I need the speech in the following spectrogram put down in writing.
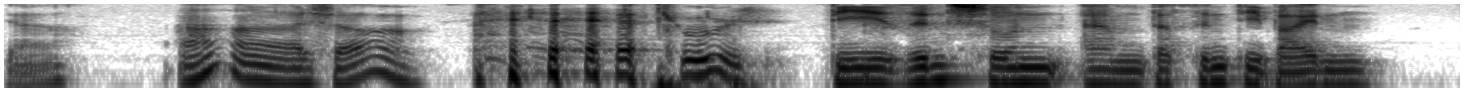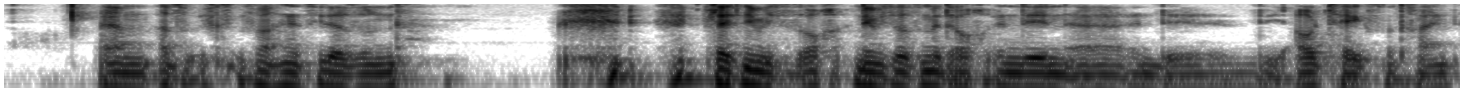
Ja. Ah, schau. cool. Die sind schon, ähm, das sind die beiden, ähm, also ich, ich mache jetzt wieder so ein, vielleicht nehme ich das auch, nehme ich das mit auch in den, äh, in die, die Outtakes mit rein.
